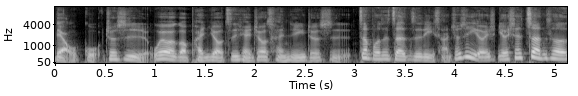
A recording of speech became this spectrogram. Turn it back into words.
聊过，就是我有一个朋友之前就曾经就是，这不是政治立场，就是有有些政策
